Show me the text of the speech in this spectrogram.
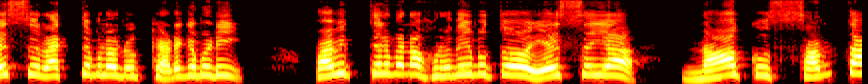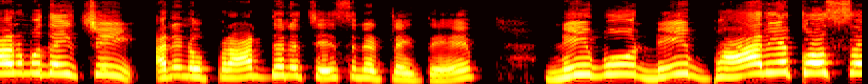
ఏసు రక్తములో నువ్వు కడగబడి పవిత్రమైన హృదయముతో ఏసయ్య నాకు సంతానము దయచేయి అని నువ్వు ప్రార్థన చేసినట్లయితే నీవు నీ భార్య కోసం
